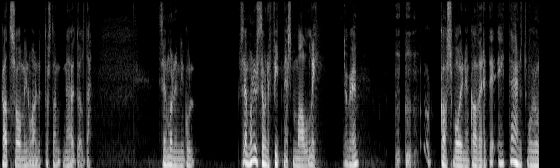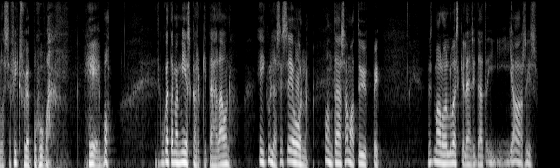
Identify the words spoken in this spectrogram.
Katsoo minua nyt tuosta näytöltä. Semmoinen niin kuin, semmoinen, semmoinen fitnessmalli, Okei. Okay. kasvoinen kaveri. Et ei tämä nyt voi olla se fiksu ja puhuva Hebo. Että kuka tämä mieskarkki täällä on? Ei, kyllä se se on. On tämä sama tyyppi. Sitten mä aloin lueskelemaan sitä, että jaa siis,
